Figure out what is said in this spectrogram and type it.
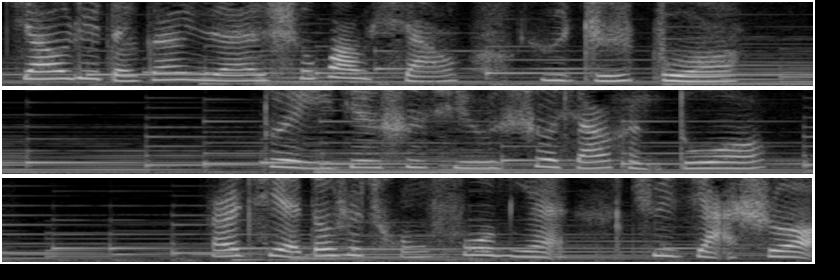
焦虑的根源是妄想与执着。对一件事情设想很多，而且都是从负面去假设，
